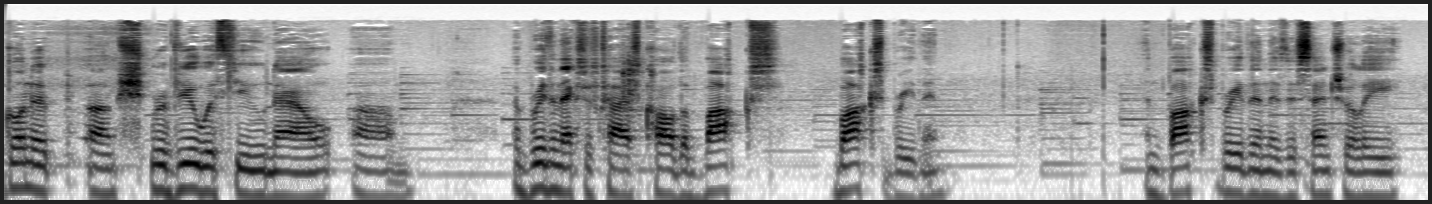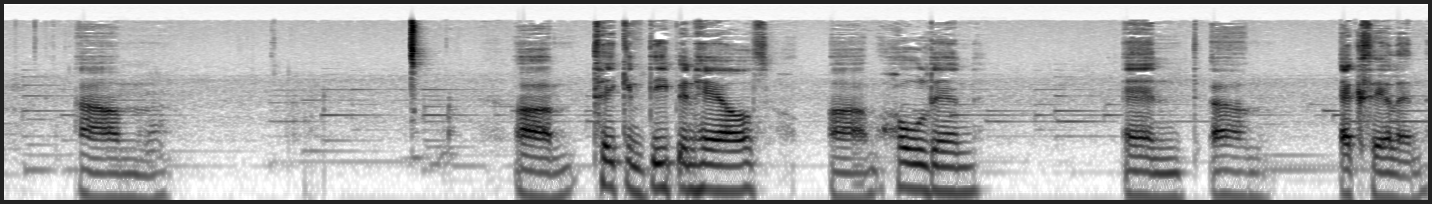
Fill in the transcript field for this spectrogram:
Going to um, sh- review with you now um, a breathing exercise called the box box breathing. And box breathing is essentially um, um taking deep inhales, um, holding, and um, exhaling.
